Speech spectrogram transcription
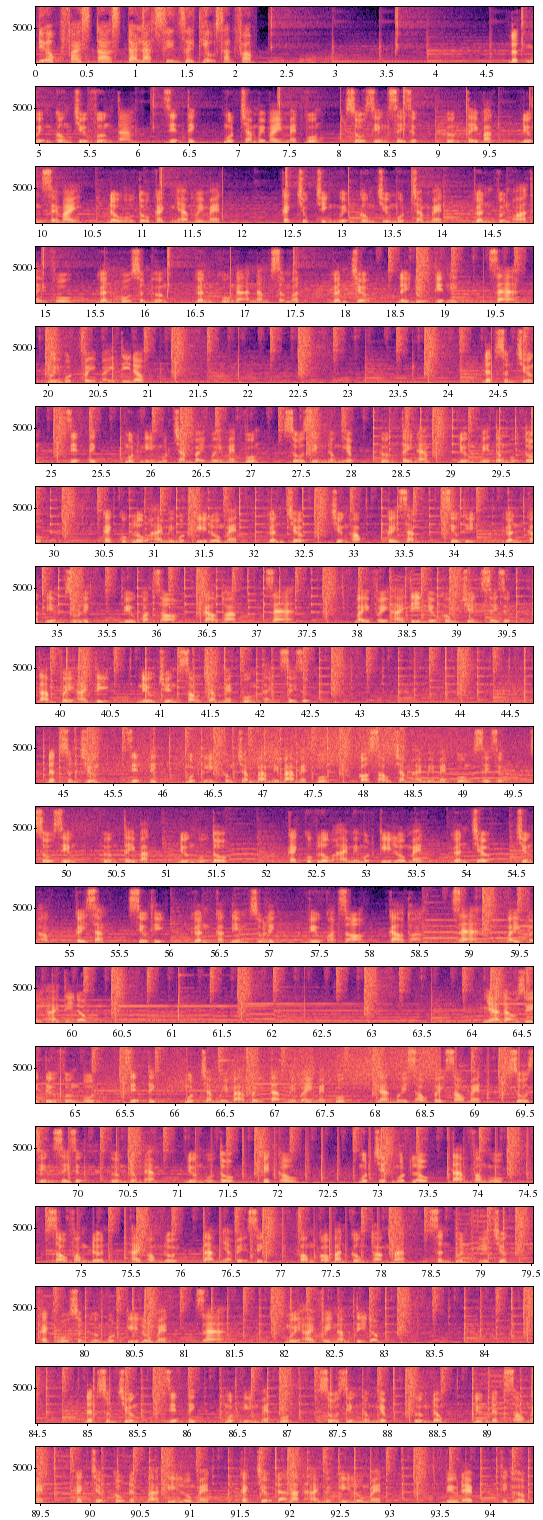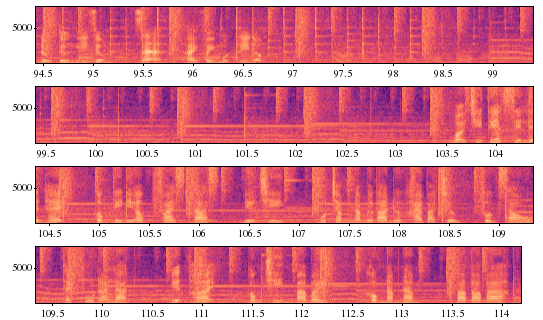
Địa ốc Firestars Đà Lạt xin giới thiệu sản phẩm. Đất Nguyễn Công Trứ phường 8, diện tích 117m2, sổ riêng xây dựng, hướng Tây Bắc, đường xe máy, đầu ô tô cách nhà 10m. Cách trục chính Nguyễn Công Trứ 100m, gần vườn hoa thành phố, gần Hồ Xuân Hương, gần khu ngã năm Sầm Hất, gần chợ, đầy đủ tiện ích, giá 11,7 tỷ đồng. Đất Xuân Trường, diện tích 1.170m2, sổ riêng nông nghiệp, hướng Tây Nam, đường bê tông ô tô. Cách quốc lộ 21 km, gần chợ, trường học, cây xăng, siêu thị, gần các điểm du lịch, view quạt gió, cao thoáng, giá 7,2 tỷ nếu không chuyển xây dựng, 8,2 tỷ nếu chuyển 600m2 thành xây dựng. Đất Xuân Trường, diện tích 1.033m2, có 620m2 xây dựng, sổ riêng, hướng Tây Bắc, đường ô tô. Cách quốc lộ 21 km, gần chợ, trường học, cây xăng, siêu thị, gần các điểm du lịch, view quạt gió, cao thoáng, giá 7,2 tỷ đồng. Nhà đảo Duy từ phường 4, diện tích 113,87m2, ngang 16,6m, sổ riêng xây dựng, hướng đông nam, đường ô tô, kết cấu. Một trệt một lầu, 8 phòng ngủ, 6 phòng đơn, 2 phòng đôi, 8 nhà vệ sinh, phòng có ban công thoáng mát, sân vườn phía trước, cách Hồ Xuân Hương 1 km, giá 12,5 tỷ đồng. Đất Xuân Trường, diện tích 1.000m2, sổ riêng nông nghiệp, hướng đông, đường đất 6m, cách chợ cầu đất 3 km, cách chợ Đà Lạt 20 km. View đẹp, thích hợp đầu tư nghỉ dưỡng, giá 2,1 tỷ đồng. Mọi chi tiết xin liên hệ công ty địa ốc Firestars, địa chỉ 153 đường Hai Bà Trưng, phường 6, thành phố Đà Lạt, điện thoại 0937 055 333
